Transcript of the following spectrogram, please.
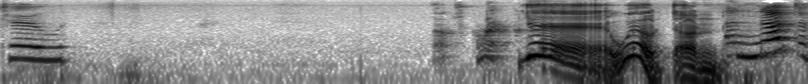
Two. That's correct. Yeah, well done. Another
